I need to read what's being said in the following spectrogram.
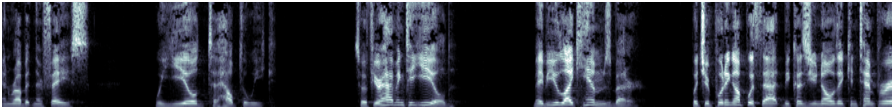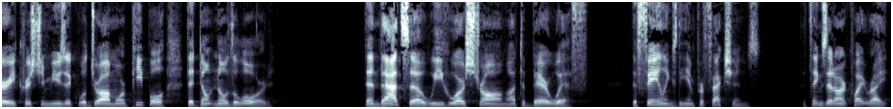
and rub it in their face. We yield to help the weak. So if you're having to yield, maybe you like hymns better, but you're putting up with that because you know that contemporary Christian music will draw more people that don't know the Lord. Then that's a we who are strong ought to bear with the failings, the imperfections, the things that aren't quite right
